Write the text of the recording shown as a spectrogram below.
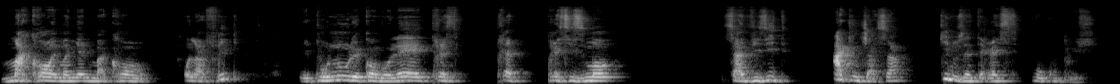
Macron, Emmanuel Macron, en Afrique. Et pour nous, les Congolais, très précisément, sa visite à Kinshasa qui nous intéresse beaucoup plus.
